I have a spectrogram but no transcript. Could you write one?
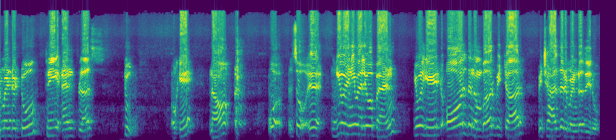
remainder 2 3n plus 2 okay now so uh, give any value of n you will get all the number which are which has the remainder 0.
